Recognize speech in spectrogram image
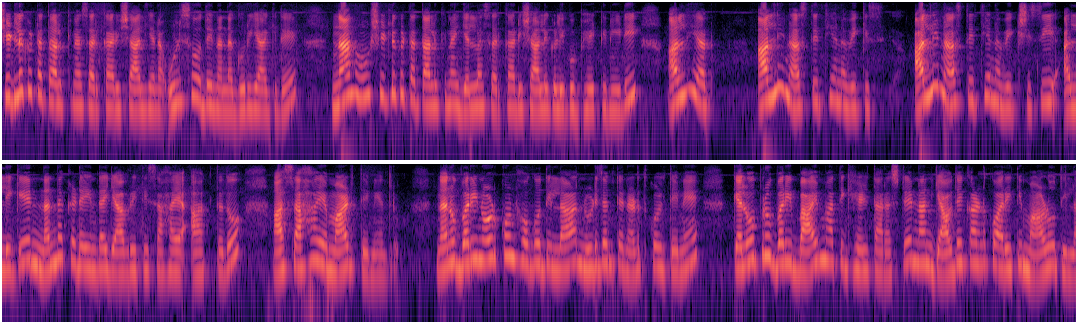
ಶಿಡ್ಲಘಟ್ಟ ತಾಲೂಕಿನ ಸರ್ಕಾರಿ ಶಾಲೆಯನ್ನು ಉಳಿಸೋದೇ ನನ್ನ ಗುರಿಯಾಗಿದೆ. ನಾನು ಶಿಡ್ಲಘಟ್ಟ ತಾಲೂಕಿನ ಎಲ್ಲ ಸರ್ಕಾರಿ ಶಾಲೆಗಳಿಗೂ ಭೇಟಿ ನೀಡಿ, ಅಲ್ಲಿಯ, ಅಲ್ಲಿನ ಸ್ಥಿತಿಯನ್ನು ವೀಕ್ಷಿಸಿ ಅಲ್ಲಿನ ಸ್ಥಿತಿಯನ್ನು ವೀಕ್ಷಿಸಿ ಅಲ್ಲಿಗೆ ನನ್ನ ಕಡೆಯಿಂದ ಯಾವ ರೀತಿ ಸಹಾಯ ಆಗ್ತದೋ ಆ ಸಹಾಯ ಮಾಡ್ತೇನೆ ಅಂದರು. ನಾನು ಬರೀ ನೋಡ್ಕೊಂಡು ಹೋಗೋದಿಲ್ಲ, ನುಡಿದಂತೆ ನಡೆದುಕೊಳ್ತೇನೆ. ಕೆಲವೊಬ್ಬರು ಬರೀ ಬಾಯಿ ಮಾತಿಗೆ ಹೇಳ್ತಾರಷ್ಟೇ, ನಾನು ಯಾವುದೇ ಕಾರಣಕ್ಕೂ ಆ ರೀತಿ ಮಾಡೋದಿಲ್ಲ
